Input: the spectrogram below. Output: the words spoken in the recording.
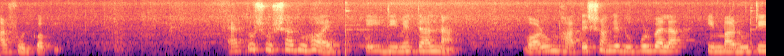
আর ফুলকপি। এত সুস্বাদু হয় এই ডিমের ডালনা। গরম ভাতের সঙ্গে দুপুরবেলা কিংবা রুটি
